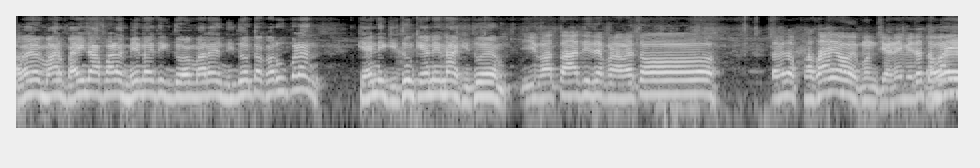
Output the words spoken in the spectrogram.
હવે મારા ભાઈ ના પાડે મેં નથી કીધું મારે નિધન તો કરવું પડે ને. કેની કીધું કેની ના કીધું એમ. એ વાત તો સાચી છે પણ હવે તો તમે તો ફસાયા હોય પણ જેને મેં તો તમારી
